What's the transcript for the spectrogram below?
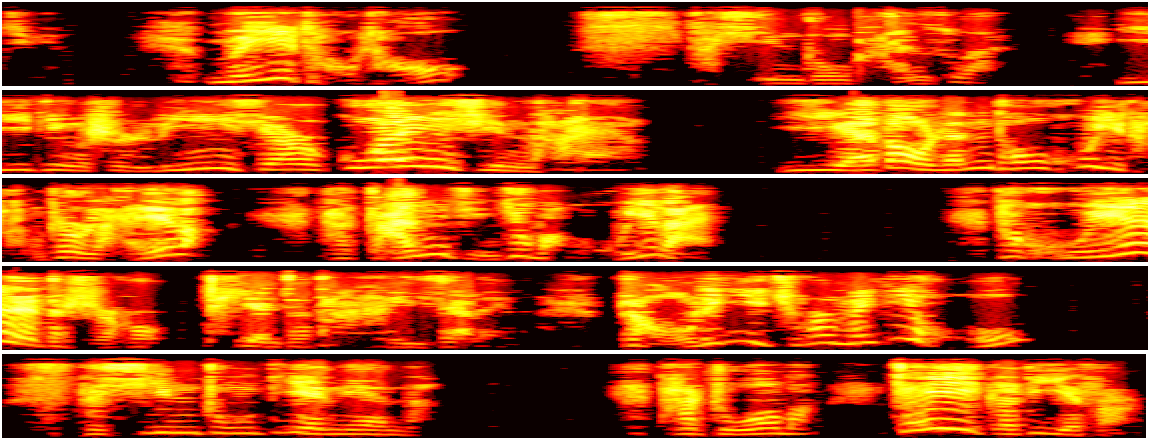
去？没找着。他心中盘算，一定是林仙儿关心他呀，也到人头会场这儿来了。他赶紧就往回来。他回来的时候，天就大黑下来了。找了一圈没有，他心中惦念呐。他琢磨这个地方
